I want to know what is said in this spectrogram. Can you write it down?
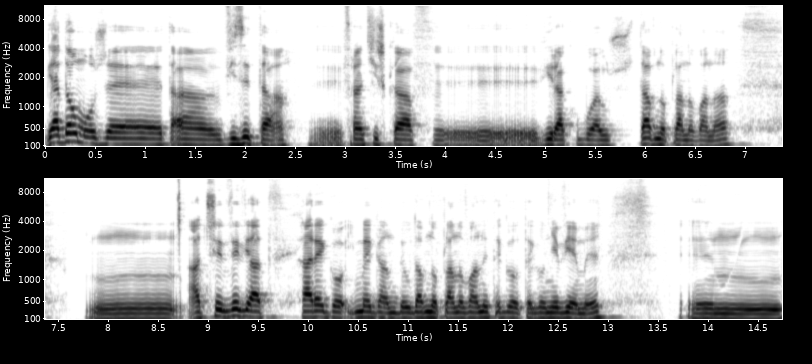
Wiadomo, że ta wizyta y, Franciszka w, y, w Iraku była już dawno planowana. Mm, A czy wywiad Harego i Meghan był dawno planowany, tego, tego nie wiemy. Y,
